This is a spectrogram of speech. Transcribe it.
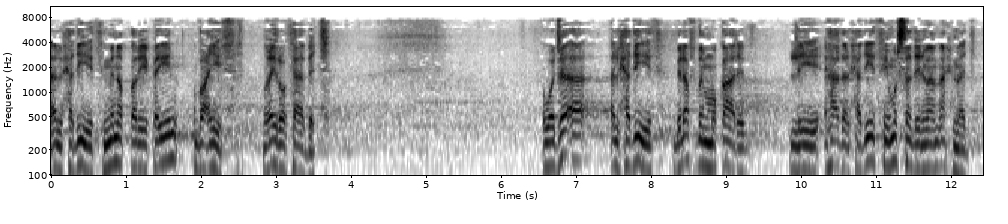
الحديث من الطريقين ضعيف غير ثابت. وجاء الحديث بلفظ مقارب لهذا الحديث في مسند الإمام أحمد.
